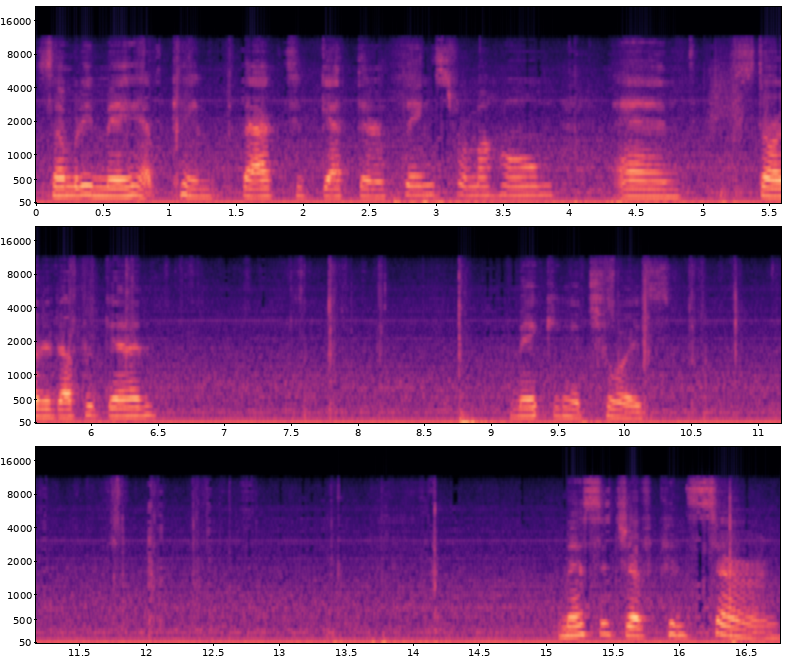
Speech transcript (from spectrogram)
Somebody may have came back to get their things from a home and started up again, making a choice. Message of concern.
